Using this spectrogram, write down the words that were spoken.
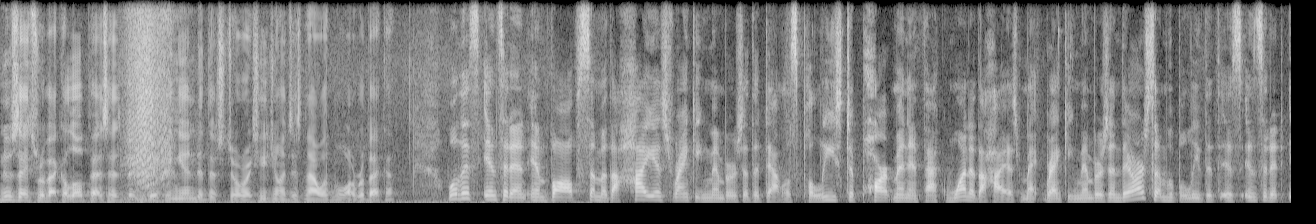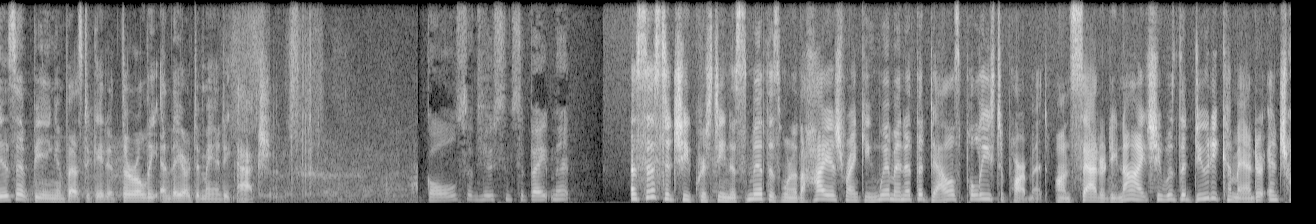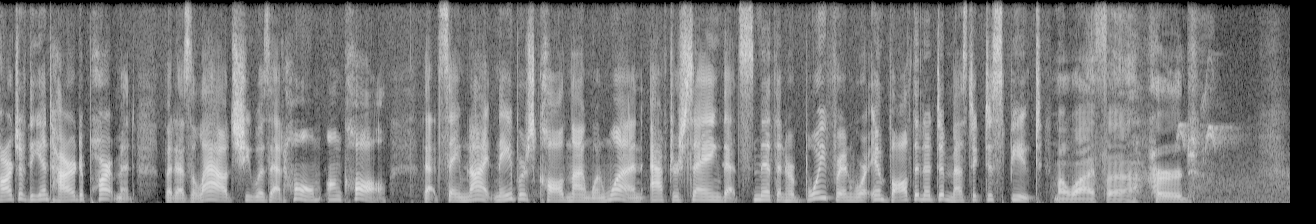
News 8's Rebecca Lopez has been digging into this story. She joins us now with more. Rebecca? Well, this incident involves some of the highest ranking members of the Dallas Police Department. In fact, one of the highest ranking members. And there are some who believe that this incident isn't being investigated thoroughly and they are demanding action. Goals of nuisance abatement Assistant Chief Christina Smith is one of the highest ranking women at the Dallas Police Department. On Saturday night, she was the duty commander in charge of the entire department, but as allowed, she was at home on call. That same night, neighbors called 911 after saying that Smith and her boyfriend were involved in a domestic dispute. My wife uh, heard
